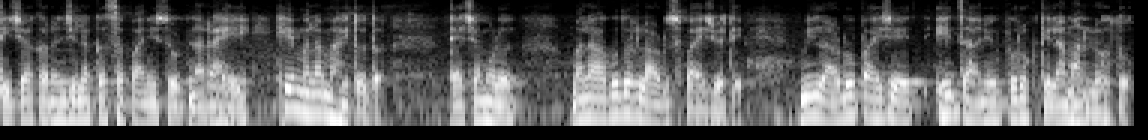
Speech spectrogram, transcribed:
तिच्या करंजीला कसं पाणी सुटणार आहे हे मला माहीत होतं. त्याच्यामुळं मला अगोदर लाडूच पाहिजे होते. मी लाडू पाहिजेत हे जाणीवपूर्वक तिला म्हणलो होतो.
